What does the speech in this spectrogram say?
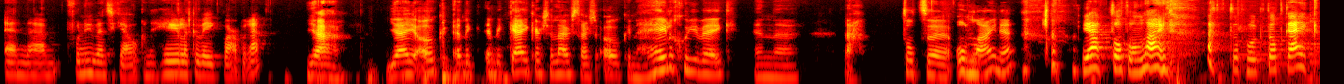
En uh, voor nu wens ik jou ook een heerlijke week, Barbara. Ja, Jij ook. En de, en de kijkers en luisteraars ook. Een hele goede week. En uh, nou, tot uh, online, hè? Ja, tot online. tot, tot kijk.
